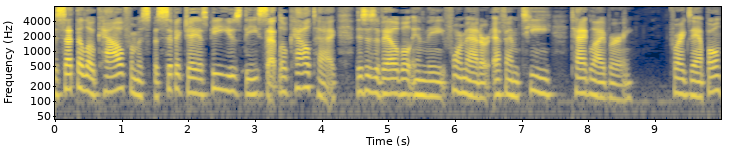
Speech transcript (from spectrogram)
To set the locale from a specific JSP, use the set locale tag. This is available in the formatter FMT tag library. For example,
